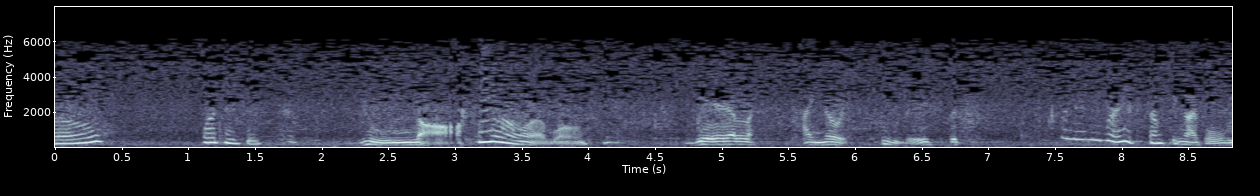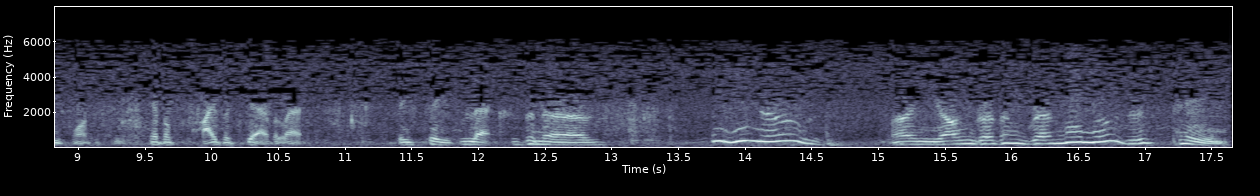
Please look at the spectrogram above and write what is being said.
Oh? What is it? You laugh. No, I won't. Well, I know it's foolish, but well, anyway, it's something I've always wanted to have a private dabble at. They say it relaxes the nerves. And who knows? I'm younger than Grandma Moses. Paint.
